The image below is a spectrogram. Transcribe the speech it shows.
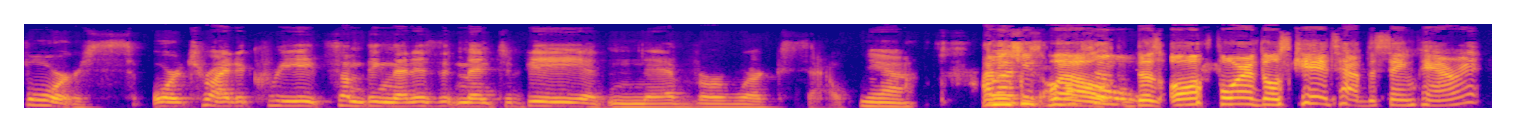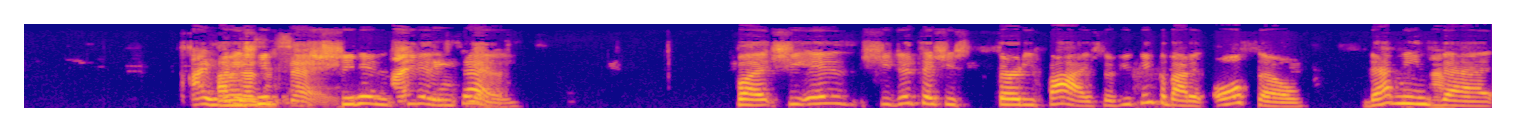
force or try to create something that isn't meant to be, it never works out. Yeah. I mean, she's well. Also, does all four of those kids have the same parent? I, I mean, doesn't she, say. She didn't. She I didn't say. Yes. But she is. She did say she's 35. So if you think about it, also that means wow. that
